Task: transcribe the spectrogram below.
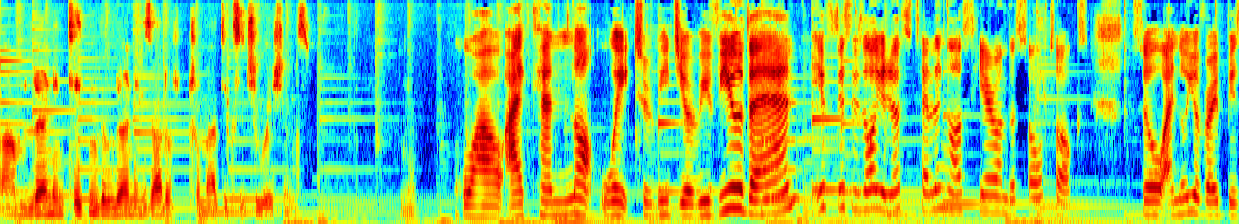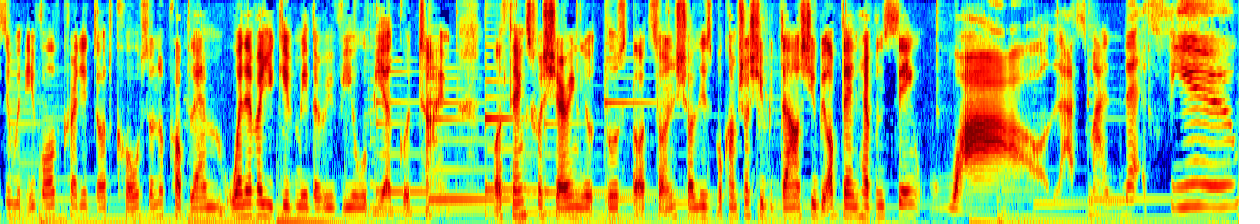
um, learning, taking the learnings out of traumatic situations. Wow, I cannot wait to read your review then. If this is all you're just telling us here on the Salt Talks. So I know you're very busy with evolvecredit.co, so no problem. Whenever you give me the review will be a good time. But thanks for sharing your, those thoughts on Sholly's book. I'm sure she'll be down, she'll be up there in heaven saying, Wow, that's my nephew.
